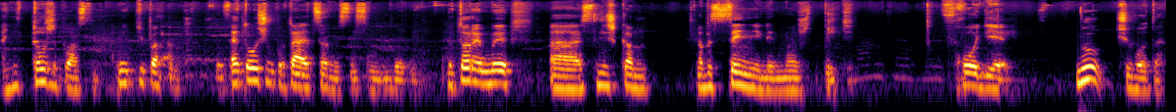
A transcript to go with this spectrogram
Они тоже классные. Ну, типа, это очень крутая ценность, на самом деле, которую мы э, слишком обесценили, может быть, в ходе ну, чего-то.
